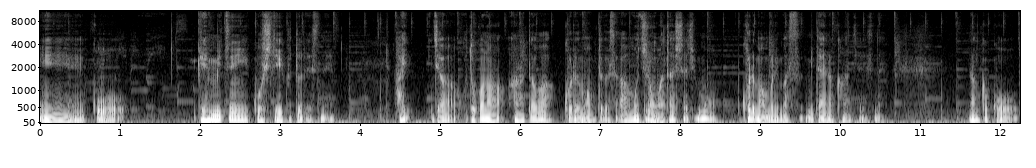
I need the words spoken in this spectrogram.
えー、こう、厳密にこうしていくとですね、はい、じゃあ男のあなたはこれを守ってください。あ、もちろん私たちもこれ守ります。みたいな感じですね。なんかこう、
